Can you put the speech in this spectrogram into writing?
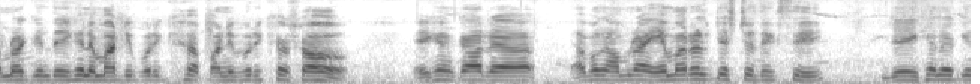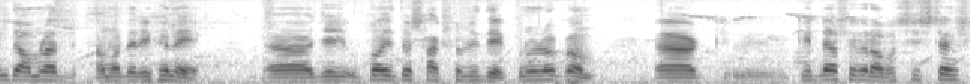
আমরা কিন্তু এখানে মাটি পরীক্ষা, পানি পরীক্ষা সহ এখানকার এবং আমরা এমআরএল টেস্টে দেখছি যে এখানে কিন্তু আমরা, আমাদের এখানে যে উৎপাদিত শাকসবজিতে কোনো রকম কীটনাশকের অবশিষ্টাংশ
